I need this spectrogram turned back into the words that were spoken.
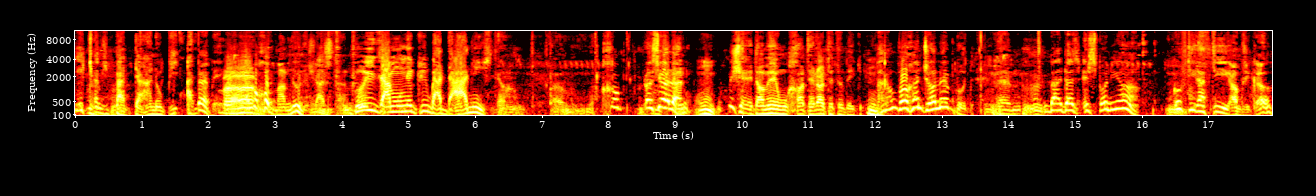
یه کمی بددهن و بیادبه. اما خب ممنونش هستم. توی زمونه که بده نیست خب راستی الان میشه ادامه اون خاطرات تو بگی برام واقعا جالب بود. بعد از اسپانیا. گفتی رفتی آمریکا؟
